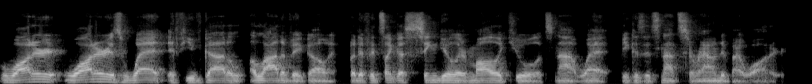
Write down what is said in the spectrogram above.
water. Water is wet if you've got a, a lot of it going, but if it's like a singular molecule, it's not wet because it's not surrounded by water.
